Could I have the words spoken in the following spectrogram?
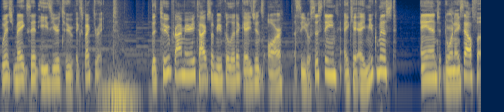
which makes it easier to expectorate. The two primary types of mucolytic agents are acetylcysteine, aka Mucomyst, and Dornase alpha,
